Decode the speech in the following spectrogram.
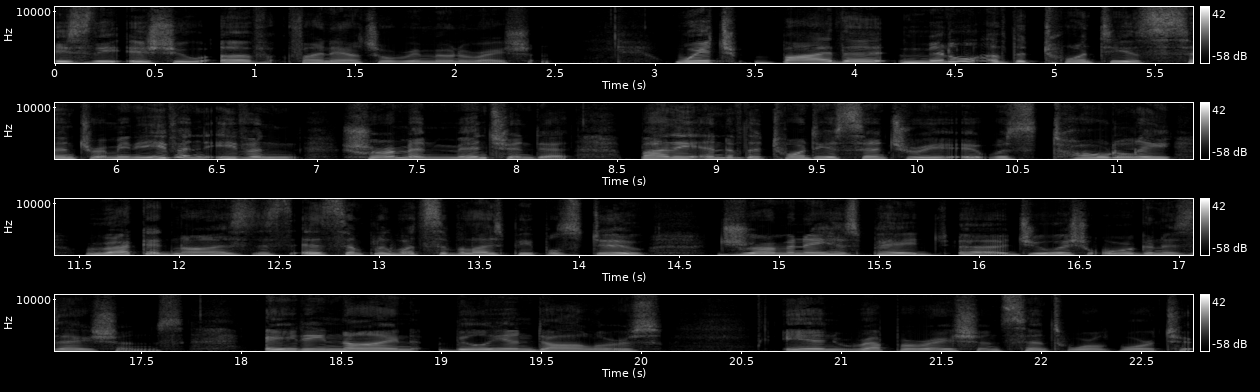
is the issue of financial remuneration. Which by the middle of the 20th century, I mean, even even Sherman mentioned it. By the end of the 20th century, it was totally recognized as, as simply what civilized peoples do. Germany has paid uh, Jewish organizations 89 billion dollars in reparations since World War II.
